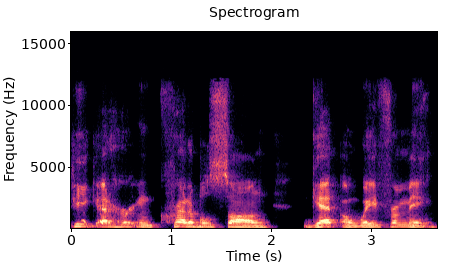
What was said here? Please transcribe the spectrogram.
peek at her incredible song, Get Away From Me.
